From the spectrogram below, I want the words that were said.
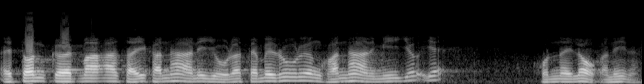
ไอ้ตนเกิดมาอาศัยขันห้านี่อยู่แล้ว แต่ไม่รู้เรื่องขันห้านี่มีเยอะแยะ คนในโลกอันนี้นะ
